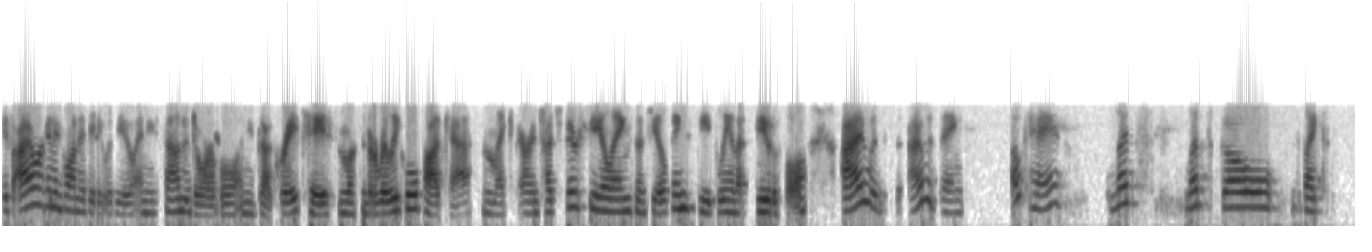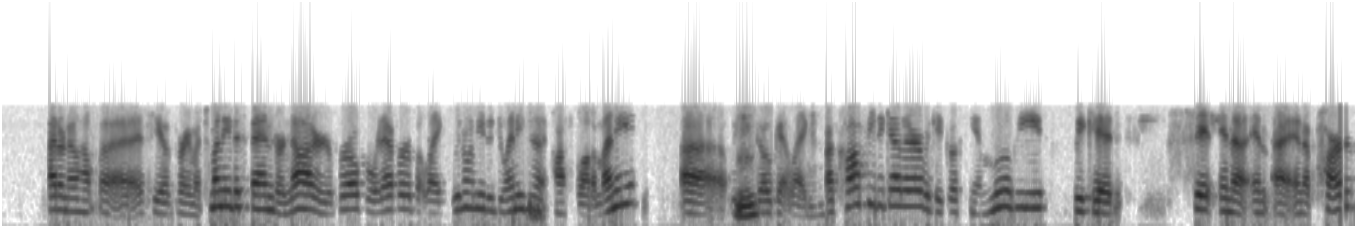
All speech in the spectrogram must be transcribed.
if I were going to go on a date with you and you sound adorable and you've got great taste and listen to a really cool podcast and like are in touch with their feelings and feel things deeply and that's beautiful, I would I would think, okay, let's let's go like I don't know how uh, if you have very much money to spend or not or you're broke or whatever, but like we don't need to do anything that costs a lot of money. Uh we Mhm. could go get like a coffee together, we could go see a movie, we could sit in a in a, in a park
